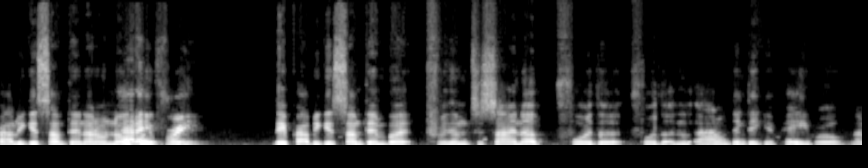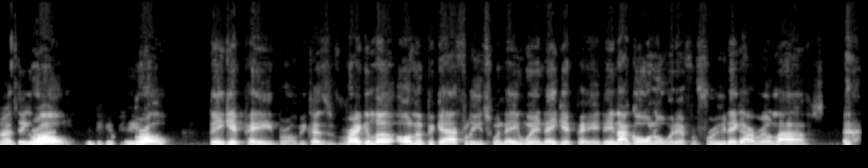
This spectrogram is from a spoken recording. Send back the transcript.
probably get something i don't know that ain't free. they probably get something but for them to sign up for the for the i don't think they get paid bro no no think about Bro, it. Think they get paid bro. They get paid, bro, because regular Olympic athletes, when they win, they get paid. They're not going over there for free. They got real lives.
